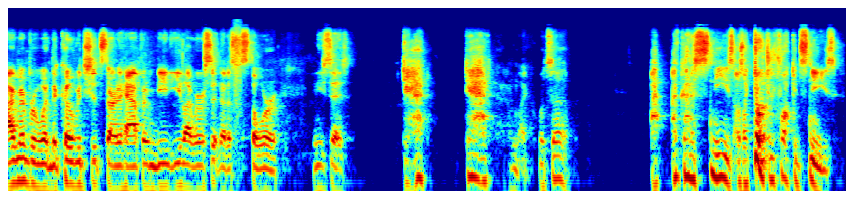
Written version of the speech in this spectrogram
I remember when the COVID shit started happening, me and Eli were sitting at a store and he says, Dad, Dad. I'm like, what's up? I, I've got to sneeze. I was like, don't you fucking sneeze.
